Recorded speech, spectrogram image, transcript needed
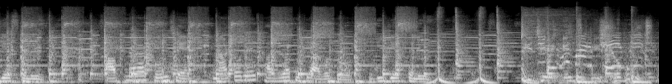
ডিজে সেলিম। আপনারা শুনছেন নাটোরের খাজুয়া থেকে আগত ডিজে সেলিম। ডিজে এদিকে সবুজ।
